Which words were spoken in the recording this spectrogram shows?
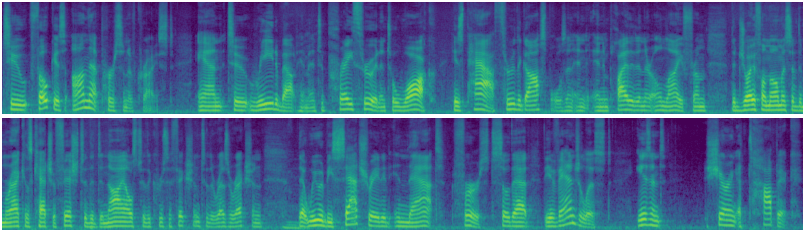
to focus on that person of Christ and to read about him and to pray through it and to walk his path through the Gospels and, and, and imply that in their own life from the joyful moments of the miraculous catch of fish to the denials to the crucifixion to the resurrection, mm. that we would be saturated in that first so that the evangelist isn't sharing a topic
